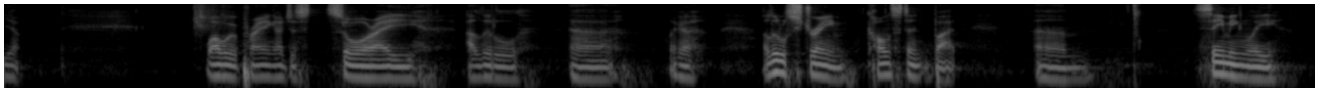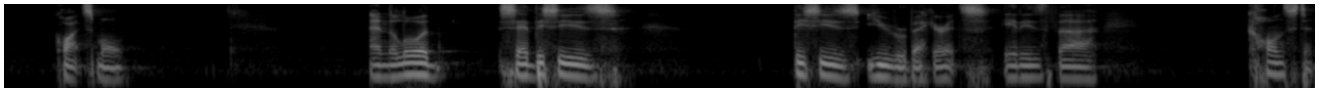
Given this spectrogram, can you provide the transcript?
Yep. While we were praying, I just saw a a little uh, like a a little stream, constant but um, seemingly quite small. And the Lord said, "This is this is you, Rebecca. It's it is the constant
